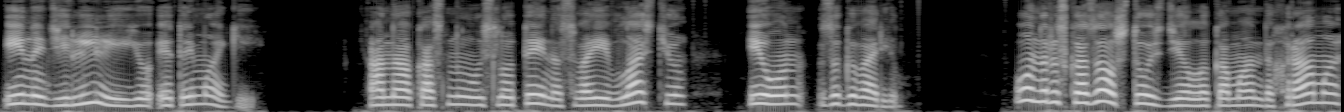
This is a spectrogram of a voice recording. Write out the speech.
и наделили ее этой магией. Она коснулась Лотейна своей властью, и он заговорил. Он рассказал, что сделала команда храма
